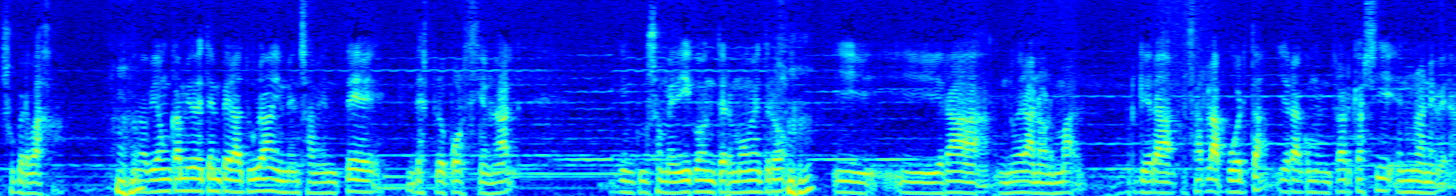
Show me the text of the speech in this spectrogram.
súper baja. Había un cambio de temperatura inmensamente desproporcional. Incluso medí con termómetro y, y era no era normal, porque era cruzar la puerta y era como entrar casi en una nevera.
